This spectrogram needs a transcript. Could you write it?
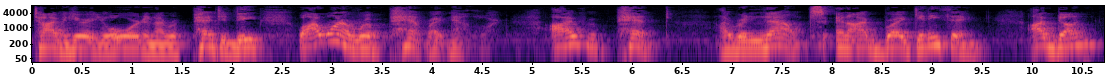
time in hearing the Lord and I repented deep. Well, I want to repent right now, Lord. I repent. I renounce and I break anything I've done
